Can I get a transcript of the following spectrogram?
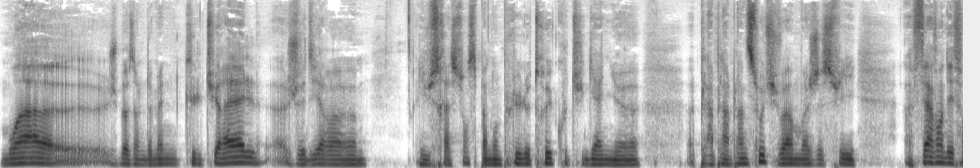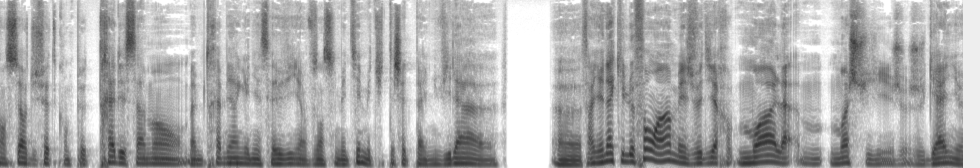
Moi, euh, je bosse dans le domaine culturel. Euh, je veux dire, euh, l'illustration, c'est pas non plus le truc où tu gagnes euh, plein, plein, plein de sous, tu vois. Moi, je suis un fervent défenseur du fait qu'on peut très décemment, même très bien gagner sa vie en faisant ce métier, mais tu t'achètes pas une villa. Enfin, il y en a qui le font, hein, mais je veux dire, moi, là, moi, je suis, je, gagne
